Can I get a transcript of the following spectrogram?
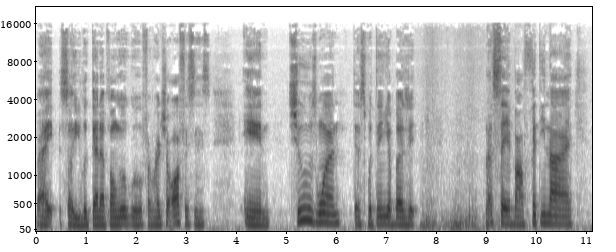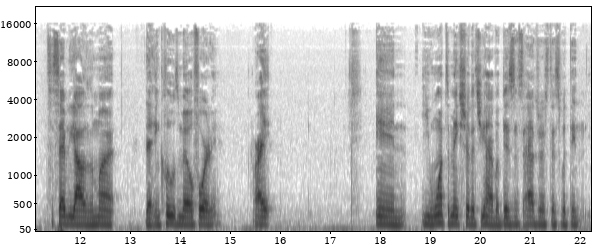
right? So you look that up on Google for virtual offices and choose one that's within your budget. Let's say about 59 to seventy dollars a month that includes mail forwarding, right? And you want to make sure that you have a business address that's within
